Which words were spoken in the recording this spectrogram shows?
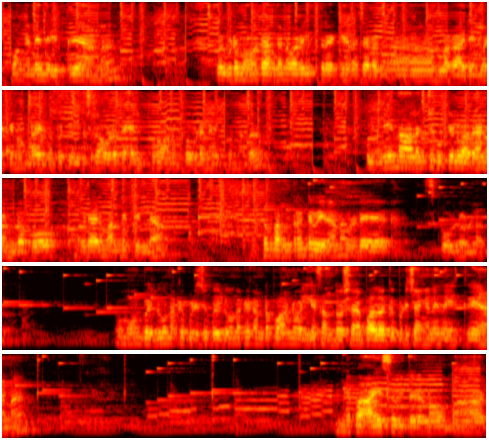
അപ്പോൾ അങ്ങനെ നിൽക്കുകയാണ്. അപ്പോൾ ഇവിടെ മോന്റെ അംഗൻവാടിയിൽ ഇത്രയൊക്കെയാണ് ചടങ്ങ് ഉള്ള കാര്യങ്ങളൊക്കെയാണ് ഉണ്ടായിരുന്നത്. അപ്പോൾ ടീച്ചറും അവിടുത്തെ ഹെൽപ്പറുമാണ് ഇപ്പോൾ ഇവിടെ നിൽക്കുന്നത്. അപ്പോൾ ഇനിയും നാലഞ്ച് കുട്ടികൾ വരാനുണ്ട്. അപ്പോൾ ഒരാരും വന്നിട്ടില്ല. മൊത്തം പന്ത്രണ്ട് പേരാണ് അവരുടെ സ്കൂളിലുള്ളത്. അപ്പോൾ മോൻ ബലൂണൊക്കെ പിടിച്ച് ബലൂണൊക്കെ കണ്ടപ്പോൾ ആണ് വലിയ സന്തോഷമായി. അപ്പോൾ അതൊക്കെ പിടിച്ച് അങ്ങനെ നിൽക്കുകയാണ്. പിന്നെ പായസ വിതരണവും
